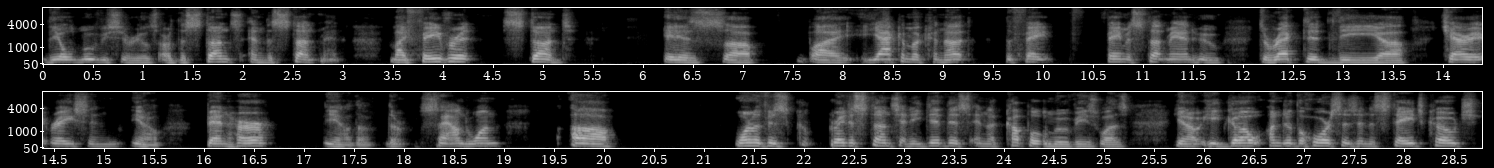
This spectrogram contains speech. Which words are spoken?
the old movie serials are the stunts and the stuntmen. My favorite stunt is uh, by Yakima Canutt, the fa- famous stuntman who directed the uh, chariot race in you know Ben Hur, you know the the sound one. Uh, one of his greatest stunts, and he did this in a couple movies, was you know, he'd go under the horses in the stagecoach,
